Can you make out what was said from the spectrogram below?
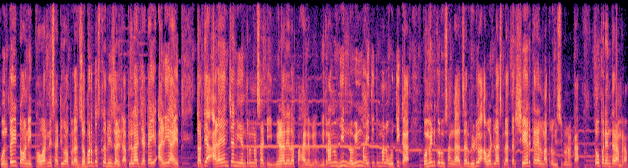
कोणतंही टॉनिक फवारणीसाठी वापरा. जबरदस्त रिझल्ट आपल्याला ज्या काही आळी आहेत तर त्या आळ्यांच्या नियंत्रणासाठी मिळालेला पाहायला मिळेल. मित्रांनो ही नवीन माहिती तुम्हाला होती का? कमेंट करून सांगा. जर व्हिडिओ आवडला असला तर शेअर करायला मात्र विसरू नका. तोपर्यंत रामराम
